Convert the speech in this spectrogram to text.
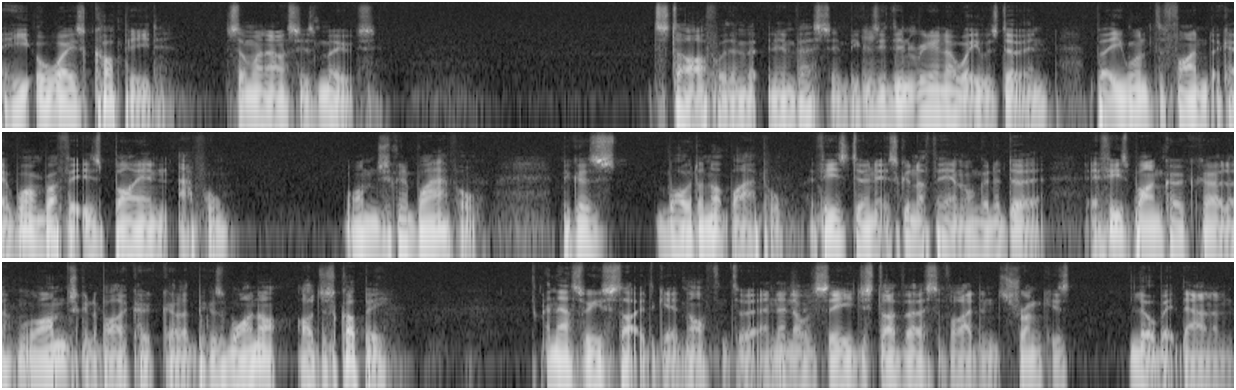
he always copied someone else's moves. To start off with in- in investing because he Mm. didn't really know what he was doing, but he wanted to find okay, Warren Buffett is buying Apple. Well, I'm just going to buy Apple because why would I not buy Apple? If he's doing it, it's good enough for him. I'm going to do it. If he's buying Coca Cola, well, I'm just going to buy Coca Cola because why not? I'll just copy. And that's where he started getting off into it. And then obviously he just diversified and shrunk his little bit down, and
